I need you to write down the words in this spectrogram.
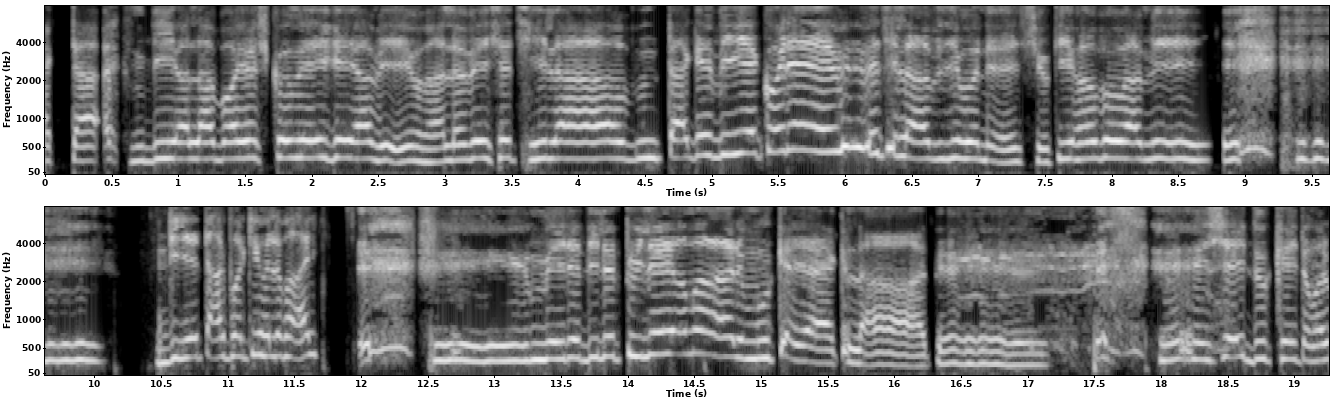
একটা বিয়ালা বয়স্ক মেয়েকে আমি ভালোবেসেছিলাম। তাকে বিয়ে করে ভেবেছিলাম জীবনে সুখী হব আমি। দিয়ে তারপর কি হলো ভাই? মেরে দিলে তুলে আমার মুখে এক লাত। সেই দুঃখেই তোমার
